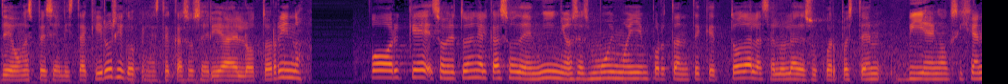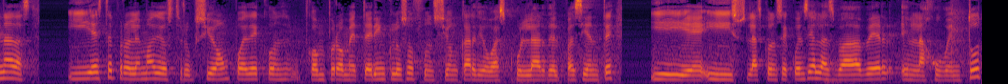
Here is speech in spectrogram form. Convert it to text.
de un especialista quirúrgico, que en este caso sería el otorrino porque sobre todo en el caso de niños es muy muy importante que todas las células de su cuerpo estén bien oxigenadas y este problema de obstrucción puede comprometer incluso función cardiovascular del paciente y, eh, y, las consecuencias las va a ver en la juventud,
